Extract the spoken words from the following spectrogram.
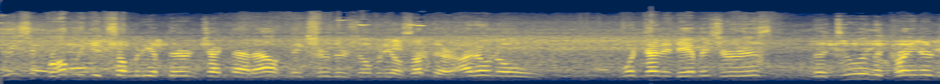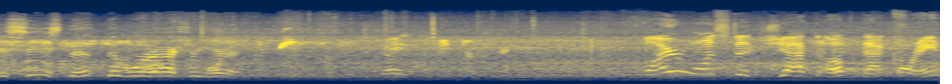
We should probably get somebody up there and check that out and make sure there's nobody else up there. I don't know what kind of damage there is. The two in the crane are deceased that, that were actually in it. Fire wants to jack up that crane.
